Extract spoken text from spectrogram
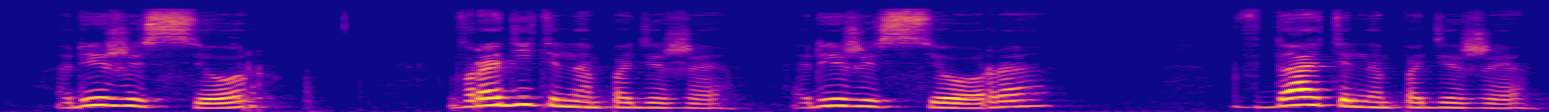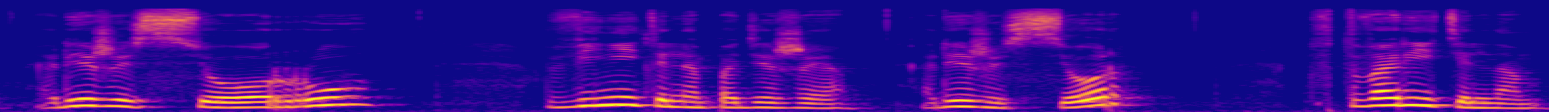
– режиссер, в родительном падеже – режиссера, в дательном падеже – режиссеру, в винительном падеже – режиссер, в творительном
